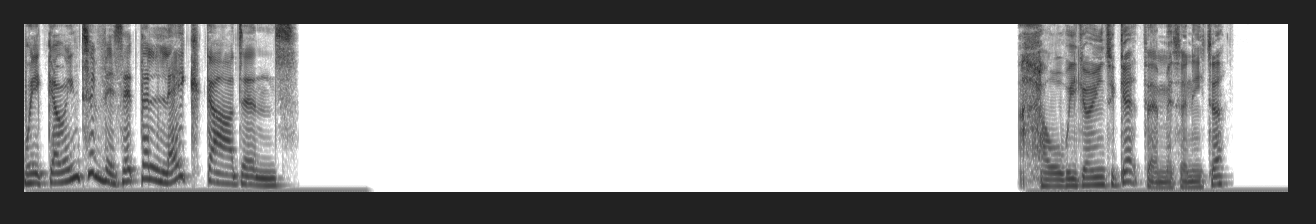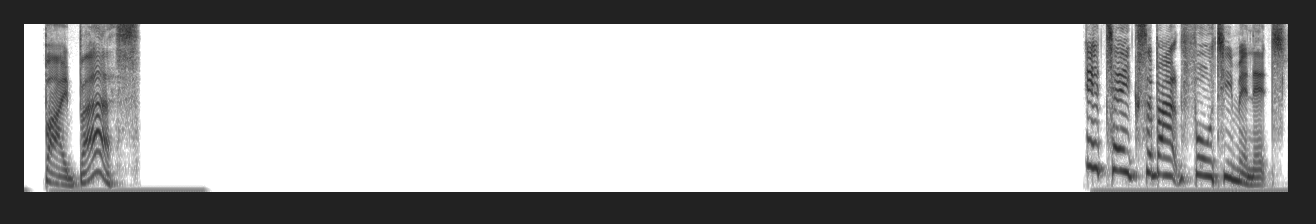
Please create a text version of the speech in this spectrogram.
We're going to visit the lake gardens. How are we going to get there, Miss Anita? By bus. It takes about 40 minutes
